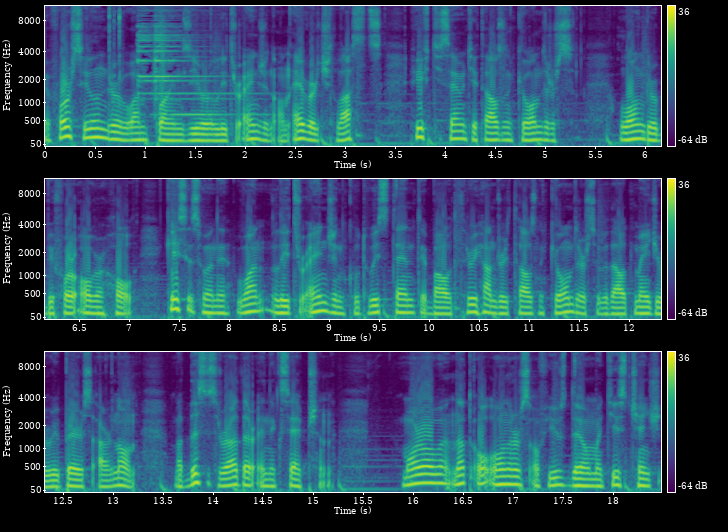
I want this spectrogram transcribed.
A 4-cylinder 1.0 liter engine on average lasts 50-70,000 km longer before overhaul. Cases when a 1 liter engine could withstand about 300,000 km without major repairs are known, but this is rather an exception. Moreover, not all owners of used Daewoo Matiz change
